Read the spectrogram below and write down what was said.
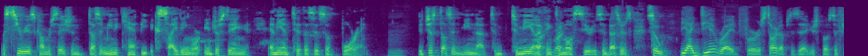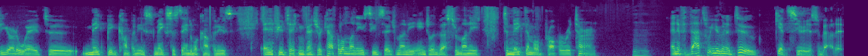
a serious conversation doesn't mean it can't be exciting or interesting and the antithesis of boring. Hmm. It just doesn't mean that to, to me and I Right, think to most serious investors. So the idea, right, for startups is that you're supposed to figure out a way to make big companies, make sustainable companies. And if you're taking venture capital money, seed stage money, angel investor money, to make them a proper return. Mm-hmm. And if that's what you're going to do, get serious about it.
